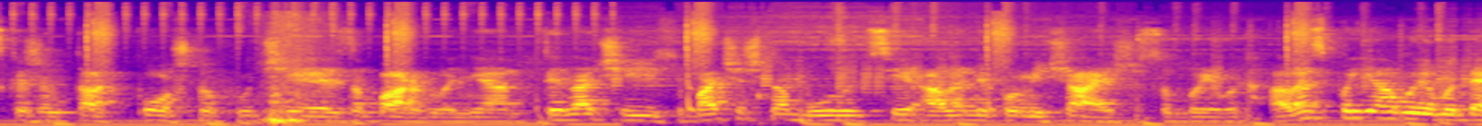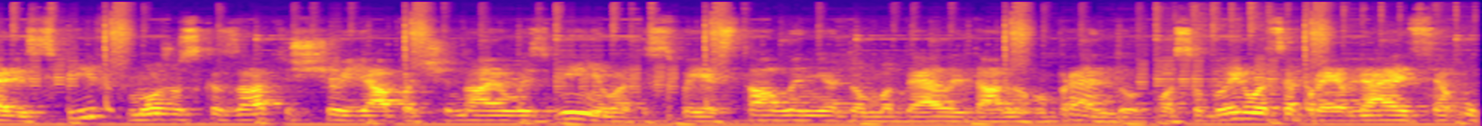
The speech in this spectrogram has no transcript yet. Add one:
скажімо так, поштовху чи забарвлення. Ти наче їх бачиш на вулиці, але не помічаєш особливо. Але з появою моделі Swift можу сказати, що я починаю змінювати своє ставлення до моделей даного бренду. Особливо це проявляється у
